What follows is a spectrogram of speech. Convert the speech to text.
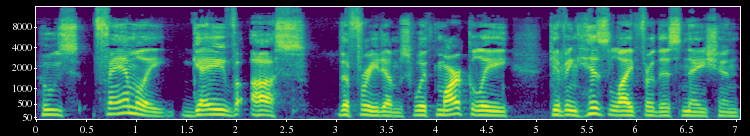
whose family gave us the freedoms with Mark Lee giving his life for this nation.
